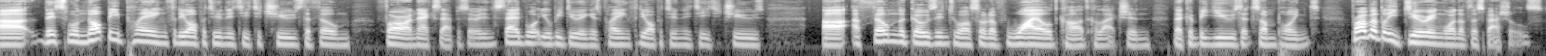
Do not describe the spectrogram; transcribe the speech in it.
Uh, this will not be playing for the opportunity to choose the film for our next episode. Instead, what you'll be doing is playing for the opportunity to choose uh, a film that goes into our sort of wild card collection that could be used at some point, probably during one of the specials.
